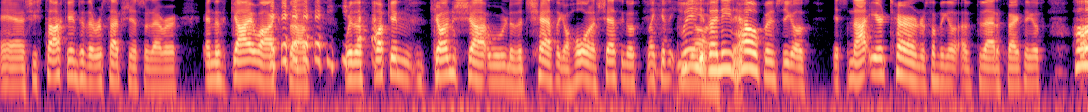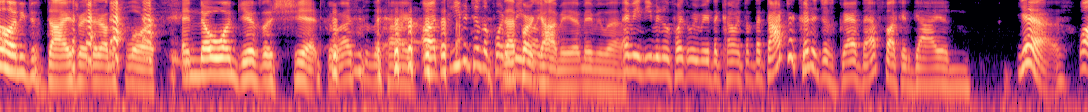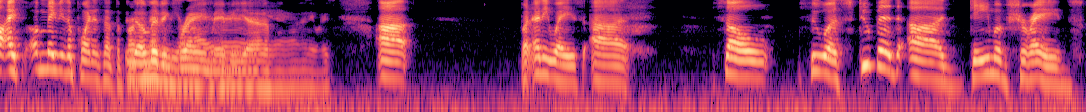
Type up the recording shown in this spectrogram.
and she's talking to the receptionist or whatever, and this guy walks up with a fucking gunshot wound to the chest, like a hole in his chest, and goes, like "Please, ER. I need help." And she goes, "It's not your turn," or something uh, to that effect. And he goes, "Oh," and he just dies right there on the floor, and no one gives a shit. the rest of the time. Uh, even to the point of that being part like, got me. It made me laugh. I mean, even to the point that we made the comment that the doctor could have just grabbed that fucking guy and. yeah, Well, I th- uh, maybe the point is that the person to living brain, alive. maybe, yeah. Yeah. Anyways, uh, but anyways, uh, so through a stupid uh game of charades,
